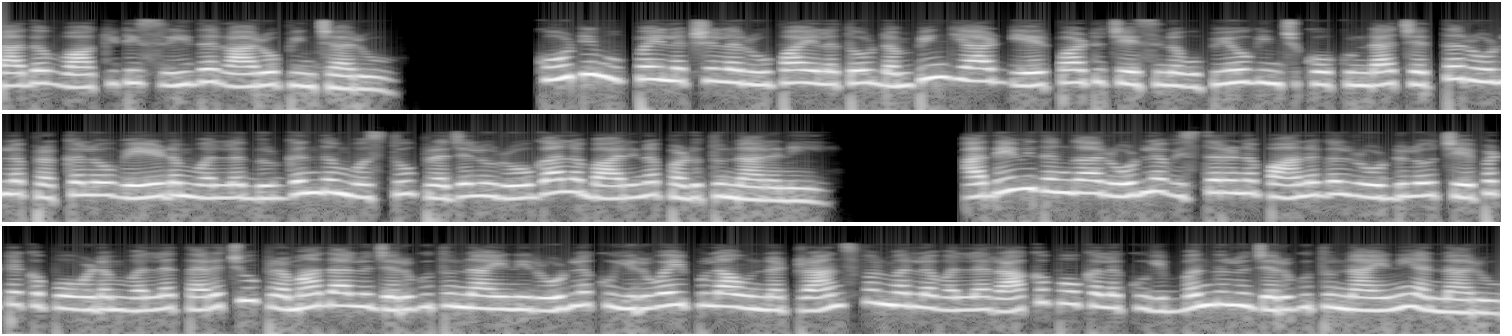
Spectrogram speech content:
యాదవ్ వాకిటి శ్రీధర్ ఆరోపించారు. కోటి ముప్పై లక్షల రూపాయలతో డంపింగ్ యార్డ్ ఏర్పాటు చేసిన ఉపయోగించుకోకుండా చెత్త రోడ్ల ప్రక్కలో వేయడం వల్ల దుర్గంధం వస్తూ ప్రజలు రోగాల బారిన పడుతున్నారని. అదేవిధంగా రోడ్ల విస్తరణ పానగల్ రోడ్డులో చేపట్టకపోవడం వల్ల తరచూ ప్రమాదాలు జరుగుతున్నాయని రోడ్లకు ఇరువైపులా ఉన్న ట్రాన్స్ఫార్మర్ల వల్ల రాకపోకలకు ఇబ్బందులు జరుగుతున్నాయని అన్నారు.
